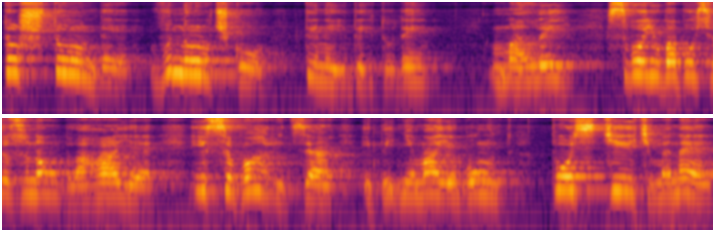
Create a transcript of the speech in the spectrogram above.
то штунди, внучку, ти не йди туди. Малий свою бабусю знов благає, і свариться, і піднімає бунт. Пустіть мене,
